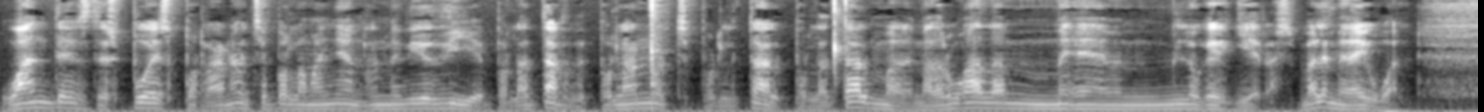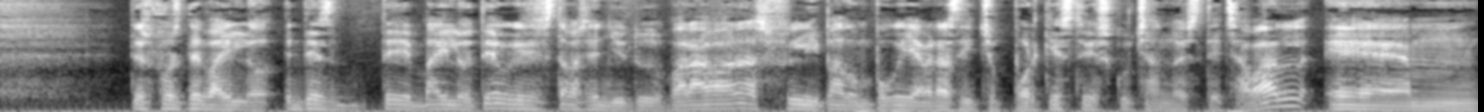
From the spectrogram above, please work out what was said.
o antes, después, por la noche, por la mañana, al mediodía, por la tarde, por la noche, por la tal, por la tal, de madrugada, lo que quieras, ¿vale? Me da igual después de, bailoteo que estabas en YouTube. Ahora has flipado un poco y habrás dicho, ¿por qué estoy escuchando a este chaval? Em,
